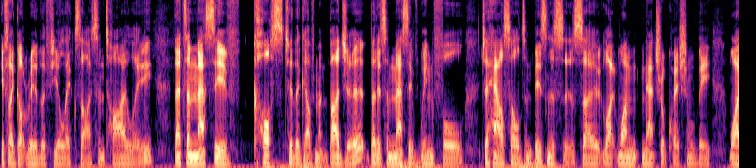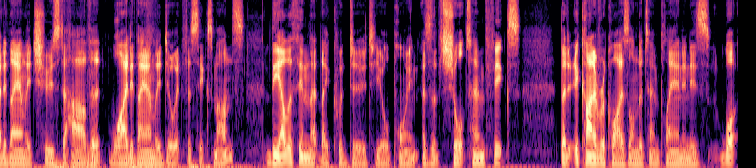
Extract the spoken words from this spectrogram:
If they got rid of the fuel excise entirely, that's a massive cost to the government budget, but it's a massive windfall to households and businesses. So, like, one natural question would be why did they only choose to halve mm. it? Why did they only do it for six months? The other thing that they could do, to your point, as a short term fix, but it kind of requires longer term plan and is what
